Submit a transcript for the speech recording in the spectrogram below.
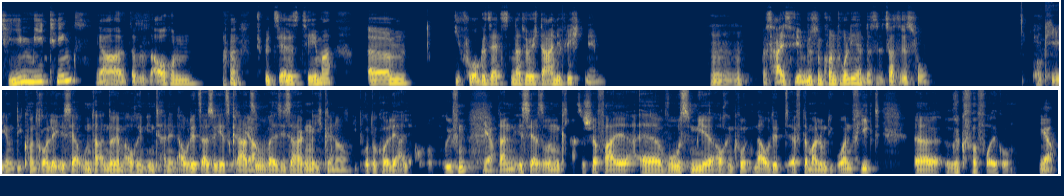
Team-Meetings, ja, das ist auch ein spezielles Thema, ähm, die Vorgesetzten natürlich da in die Pflicht nehmen. Mhm. Das heißt, wir müssen kontrollieren, das ist, das ist so. Okay, und die Kontrolle ist ja unter anderem auch in internen Audits. Also jetzt gerade ja. so, weil Sie sagen, ich kann genau. die Protokolle alle auch noch prüfen. Ja. Dann ist ja so ein klassischer Fall, äh, wo es mir auch im Kundenaudit öfter mal um die Ohren fliegt, äh, Rückverfolgung. Ja.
